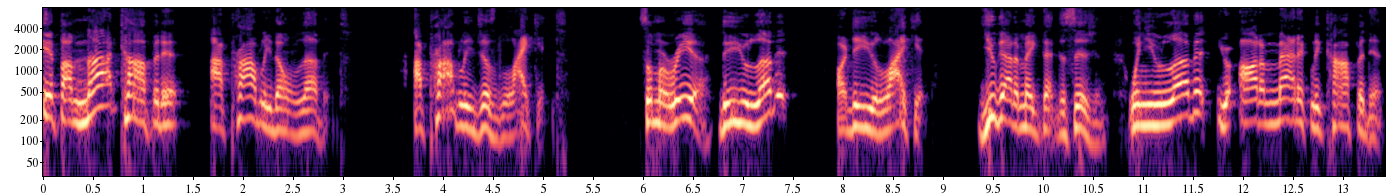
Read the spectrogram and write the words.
If I'm not confident, I probably don't love it. I probably just like it. So, Maria, do you love it or do you like it? You got to make that decision. When you love it, you're automatically confident.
